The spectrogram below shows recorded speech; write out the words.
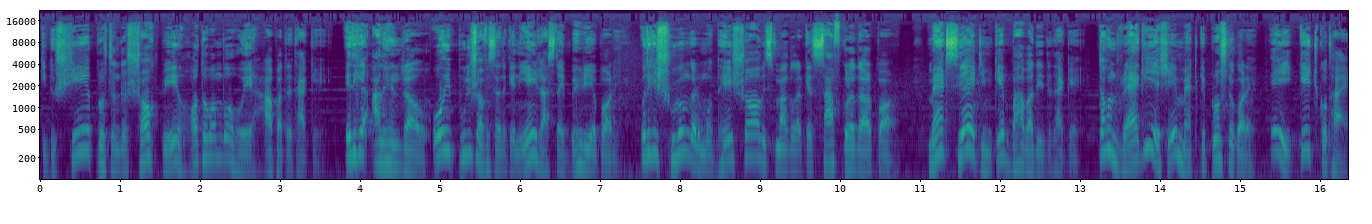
কিন্তু সে প্রচণ্ড শখ পেয়ে হতভম্ব হয়ে হাঁপাতে থাকে। এদিকে আলেহেন্দ্রাও ওই পুলিশ অফিসারকে নিয়ে রাস্তায় বেরিয়ে পড়ে। ওদিকে সুরঙ্গের মধ্যে সব স্মাগলারকে সাফ করে দেওয়ার পর ম্যাট সিআই টিমকে বাহবা দিতে থাকে। তখন র্যাগি এসে ম্যাটকে প্রশ্ন করে, এই কেট কোথায়?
